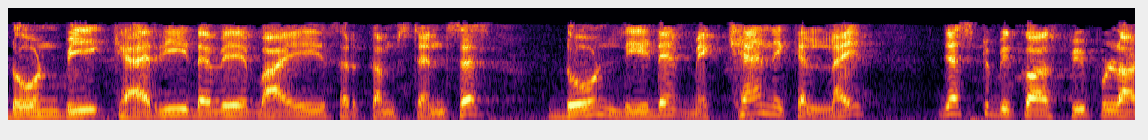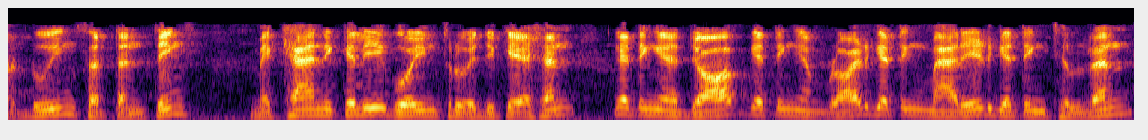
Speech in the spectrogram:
Don't be carried away by circumstances. Don't lead a mechanical life just because people are doing certain things, mechanically going through education, getting a job, getting employed, getting married, getting children.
